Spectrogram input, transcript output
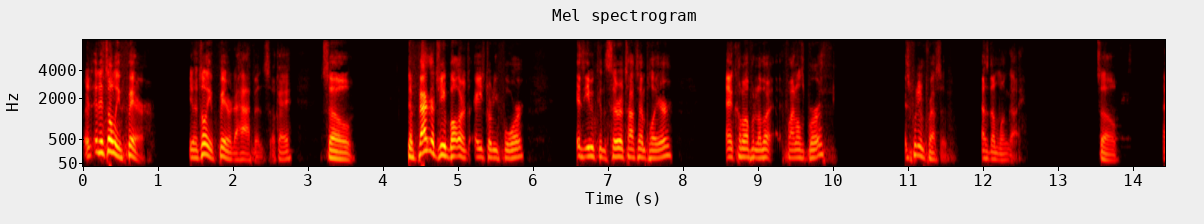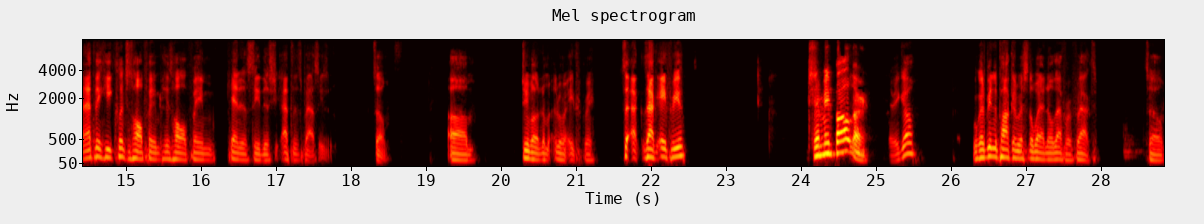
And it's only fair. You know, it's only fair that happens. Okay, so the fact that Jimmy Butler at age thirty four is even considered a top ten player and come up with another finals berth is pretty impressive as number one guy. So, and I think he clinches Hall of Fame his Hall of Fame candidacy this after this past season. So, um, Jimmy Butler number, number eight for me. Zach, Zach, eight for you. Jimmy Butler. There you go. We're gonna be in the pocket the rest of the way. I know that for a fact. So,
